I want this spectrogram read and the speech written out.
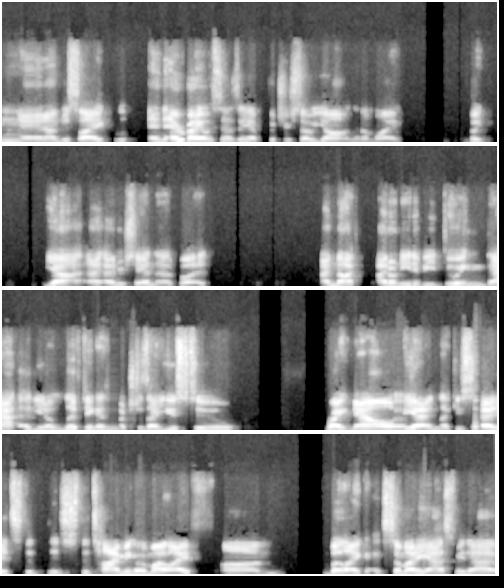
Mm. And I'm just like, and everybody always says, yeah, but you're so young. And I'm like, but yeah, I, I understand that, but I'm not, I don't need to be doing that, you know, lifting as much as I used to right now yeah and like you said it's the it's the timing of my life um but like somebody asked me that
